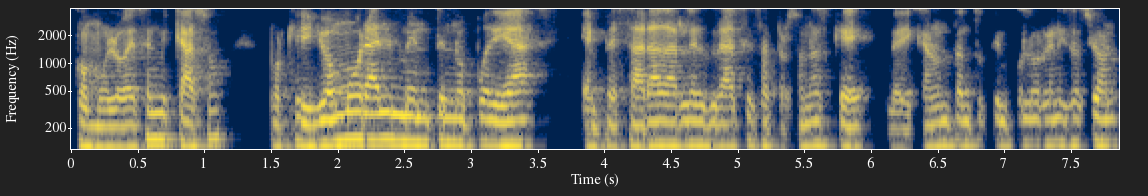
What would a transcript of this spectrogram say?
como lo es en mi caso, porque yo moralmente no podía empezar a darles gracias a personas que dedicaron tanto tiempo a la organización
